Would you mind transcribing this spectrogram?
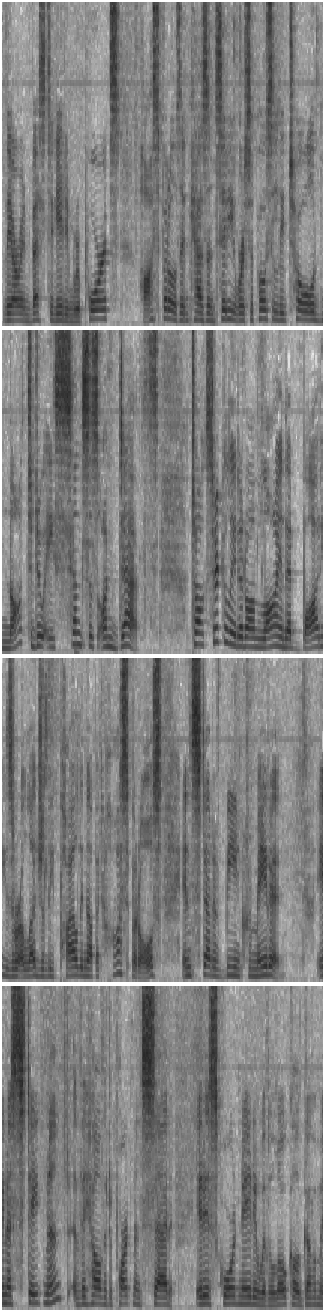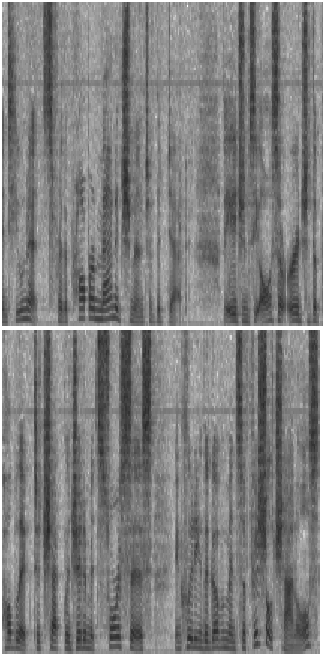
they are investigating reports. Hospitals in Quezon City were supposedly told not to do a census on deaths. Talk circulated online that bodies were allegedly piling up at hospitals instead of being cremated. In a statement, the health department said it is coordinating with local government units for the proper management of the dead. The agency also urged the public to check legitimate sources, including the government's official channels,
